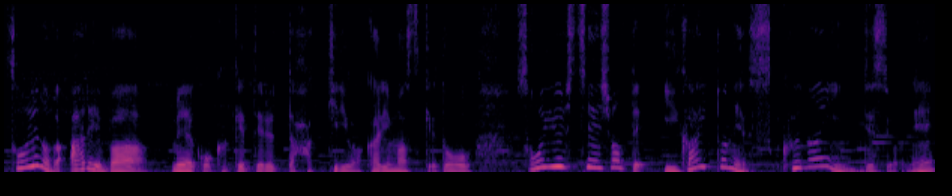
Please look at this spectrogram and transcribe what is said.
そういうのがあれば迷惑をかけてるってはっきり分かりますけどそういうシチュエーションって意外とね少ないんですよね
